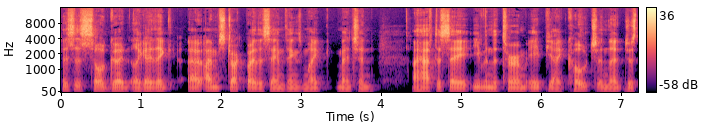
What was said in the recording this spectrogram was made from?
This is so good. Like, I think uh, I'm struck by the same things Mike mentioned. I have to say, even the term API coach and that just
